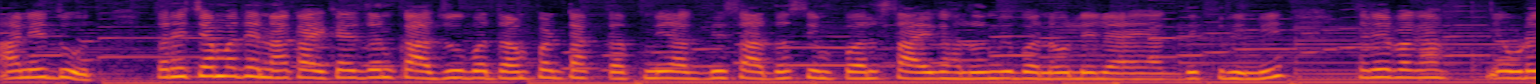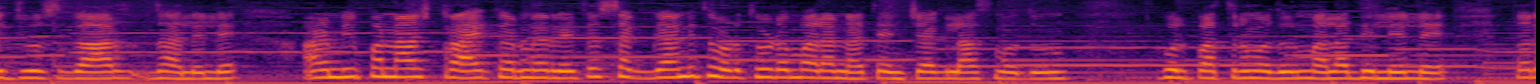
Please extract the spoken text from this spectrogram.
आणि दूध. तर ह्याच्यामध्ये ना काही काही जण काजू बदाम पण टाकतात. मी अगदी साधं सिंपल साय घालून मी बनवलेले आहे अगदी क्रीमी. तर हे बघा एवढे ज्यूस गार झालेले आणि मी पण आज ट्राय करणार आहे. तर सगळ्यांनी थोडं थोडं मला ना त्यांच्या ग्लासमधून फुलपात्रमधून मला दिलेले. तर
